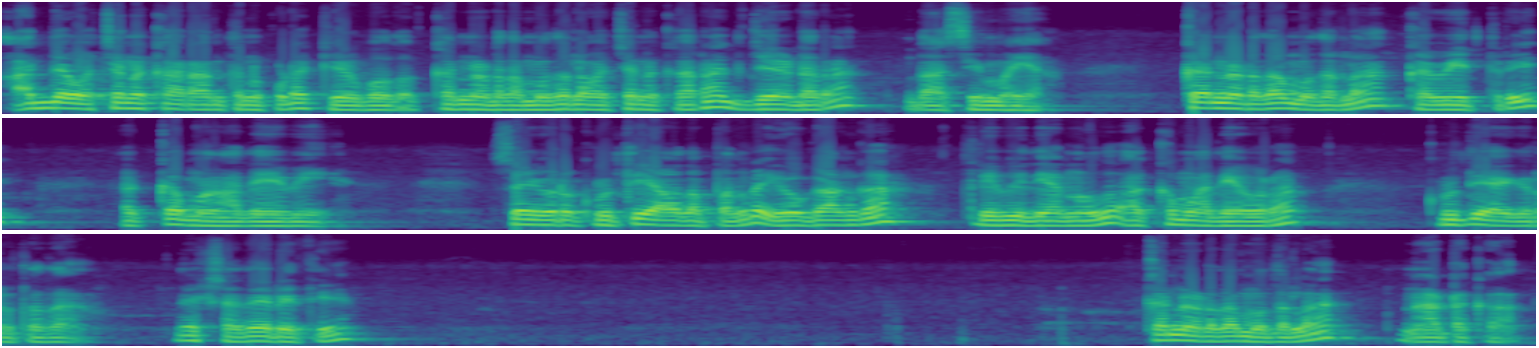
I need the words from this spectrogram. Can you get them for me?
ಆದ್ಯ ವಚನಕಾರ ಅಂತಲೂ ಕೂಡ ಕೇಳ್ಬೋದು. ಕನ್ನಡದ ಮೊದಲ ವಚನಕಾರ ಜೇಡರ ದಾಸಿಮಯ್ಯ. ಕನ್ನಡದ ಮೊದಲ ಕವಿತ್ರಿ ಅಕ್ಕ ಮಹಾದೇವಿ ಸೊ ಇವರ ಕೃತಿ ಯಾವುದಪ್ಪ ಅಂದರೆ, ಯೋಗಾಂಗ ತ್ರಿವಿಧಿ ಅನ್ನೋದು ಅಕ್ಕ ಮಹಾದೇವರ ಕೃತಿಯಾಗಿರ್ತದೆ. ನೆಕ್ಸ್ಟ್ ಅದೇ ರೀತಿ ಕನ್ನಡದ ಮೊದಲ ನಾಟಕ.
